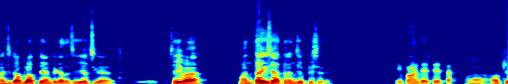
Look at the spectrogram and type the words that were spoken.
మంచి డబ్బులు వస్తాయి అంట కదా. చేయొచ్చుగా చేయవా? మంతాగి చేస్తానని చెప్పేసరి ఇప్పుడు తెస్తా ఓకే.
